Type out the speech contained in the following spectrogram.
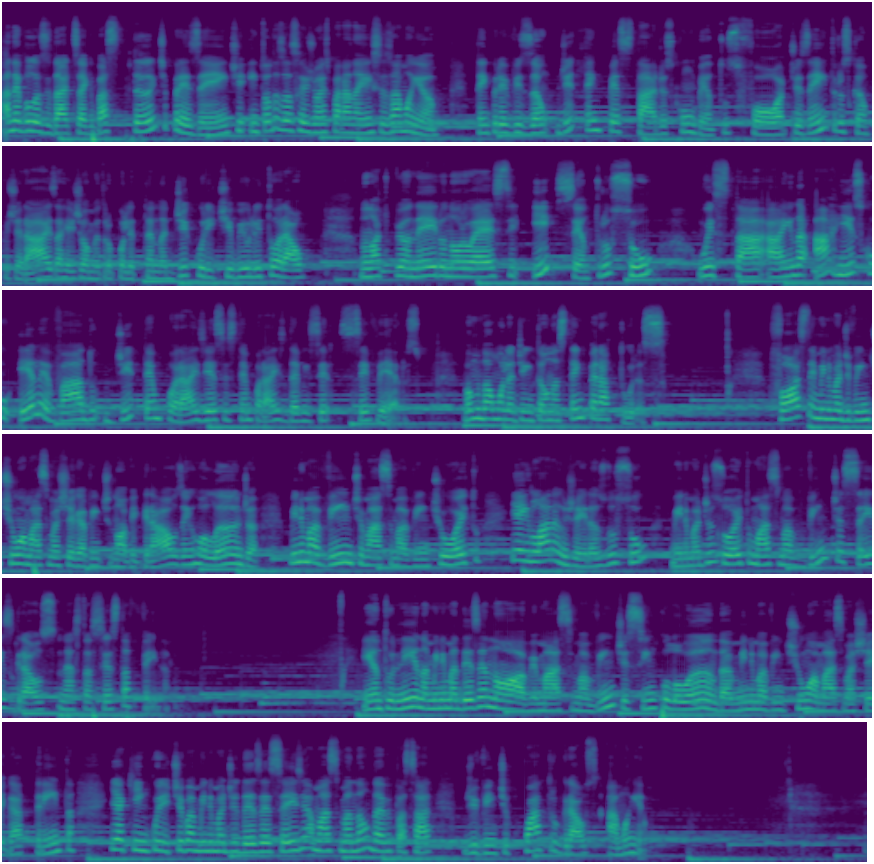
A nebulosidade segue bastante presente em todas as regiões paranaenses amanhã. Tem previsão de tempestades com ventos fortes entre os Campos Gerais, a região metropolitana de Curitiba e o litoral. No norte pioneiro, noroeste e centro-sul, o está ainda há risco elevado de temporais e esses temporais devem ser severos. Vamos dar uma olhadinha então nas temperaturas. Foz tem mínima de 21, a máxima chega a 29 graus. Em Rolândia, mínima 20, máxima 28. E em Laranjeiras do Sul, mínima 18, máxima 26 graus nesta sexta-feira. Em Antonina, mínima 19, máxima 25. Loanda, mínima 21, a máxima chega a 30. E aqui em Curitiba, mínima de 16 e a máxima não deve passar de 24 graus amanhã.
